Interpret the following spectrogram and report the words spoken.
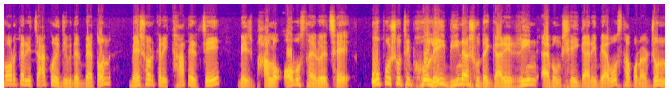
সরকারি চাকরিজীবীদের বেতন বেসরকারি খাতের চেয়ে বেশ ভালো অবস্থায় রয়েছে। উপসচিব হলেই বিনা সুদে গাড়ির ঋণ এবং সেই গাড়ি ব্যবস্থাপনার জন্য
